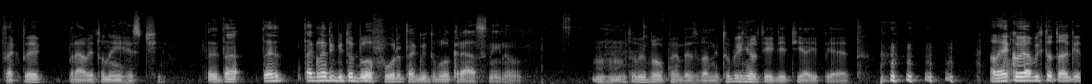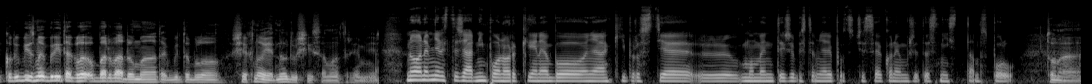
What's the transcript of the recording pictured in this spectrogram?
Tak to je právě to nejhezčí. To je ta, to je, takhle, kdyby to bylo furt, tak by to bylo krásný, no. Mm-hmm, to by bylo úplně bezvadný. To bych měl těch dětí i pět. Ale jako já bych to tak, jako kdyby jsme byli takhle oba dva doma, tak by to bylo všechno jednodušší samozřejmě. No a neměli jste žádný ponorky nebo nějaký prostě eh, momenty, že byste měli pocit, že si jako nemůžete sníst tam spolu? To ne,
